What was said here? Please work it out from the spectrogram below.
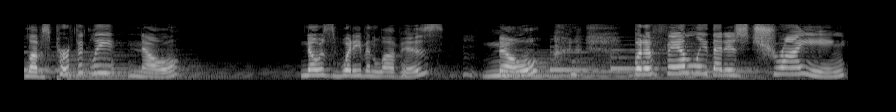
loves perfectly? No. Knows what even love is? No. but a family that is trying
